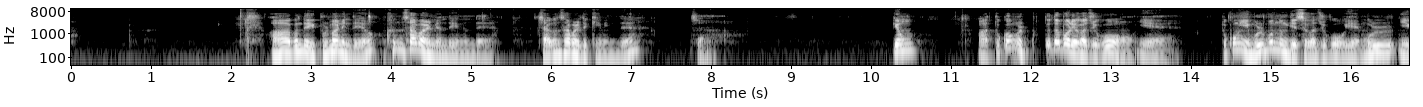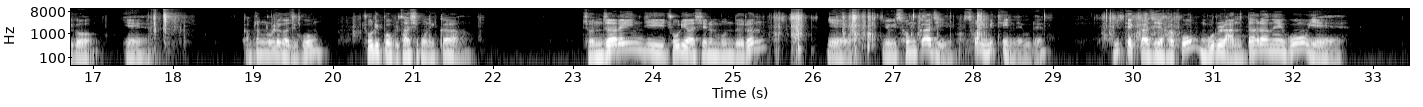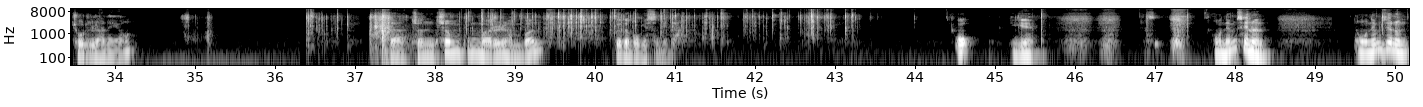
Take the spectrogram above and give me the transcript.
아, 근데 이 불만인데요? 큰 사발면 돼 있는데, 작은 사발 느낌인데, 자. 뿅. 아, 뚜껑을 뜯어버려 가지고, 예. 뚜껑이 물 붙는 게 있어 가지고, 예, 물, 이거, 예. 깜짝 놀래 가지고, 조리법을 다시 보니까, 전자레인지 조리하시는 분들은, 예, 여기 선까지, 선이 밑에 있네요, 그래. 밑에까지 하고, 물을 안 따라내고, 예, 조리를 하네요. 자, 전천 분말을 한번 뜯어보겠습니다. 어? 이게 어 냄새는 어 냄새는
